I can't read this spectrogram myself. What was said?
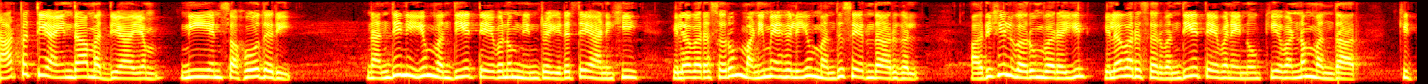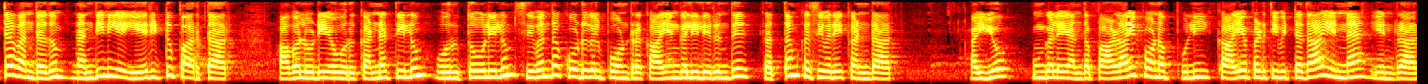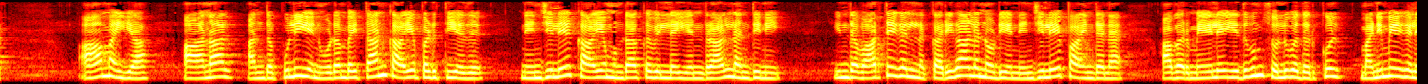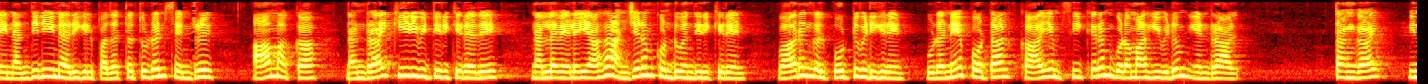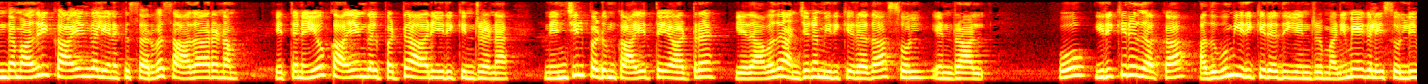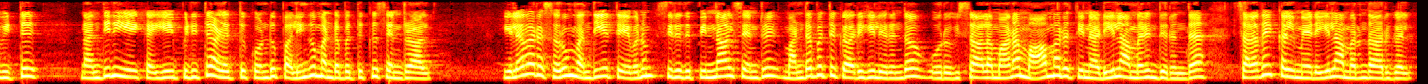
நாற்பத்தி ஐந்தாம் அத்தியாயம். நீ என் சகோதரி. நந்தினியும் வந்தியத்தேவனும் நின்ற இடத்தை அணுகி இளவரசரும் மணிமேகலையும் வந்து சேர்ந்தார்கள். அருகில் வரும் வரையில் இளவரசர் வந்தியத்தேவனை நோக்கிய வண்ணம் வந்தார். கிட்ட வந்ததும் நந்தினியை ஏறிட்டு பார்த்தார். அவளுடைய ஒரு கன்னத்திலும் ஒரு தோளிலும் சிவந்த கோடுகள் போன்ற காயங்களிலிருந்து ரத்தம் கசிவதை கண்டார். ஐயோ உங்களை அந்த பாழாய் போன புலி காயப்படுத்தி விட்டதா என்ன? என்றார். ஆம் ஐயா ஆனால் அந்த புலி என் உடம்பைத்தான் காயப்படுத்தியது. நெஞ்சிலே காயம் உண்டாக்கவில்லை என்றாள் நந்தினி. இந்த வார்த்தைகள் கரிகாலனுடைய நெஞ்சிலே பாய்ந்தன. அவர் மேலே எதுவும் சொல்லுவதற்குள் மணிமேகலை நந்தினியின் அருகில் பதற்றத்துடன் சென்று ஆம் அக்கா நன்றாய் கீறிவிட்டிருக்கிறதே. நல்ல வேளையாக அஞ்சனம் கொண்டு வந்திருக்கிறேன். வாருங்கள் போட்டு விடுகிறேன். உடனே போட்டால் காயம் சீக்கிரம் குணமாகிவிடும் என்றாள். தங்காய் இந்த மாதிரி காயங்கள் எனக்கு சர்வ சாதாரணம் எத்தனையோ காயங்கள் பட்டு ஆறியிருக்கின்றன. நெஞ்சில் படும் காயத்தை ஆற்ற ஏதாவது அஞ்சனம் இருக்கிறதா சொல் என்றாள். ஓ இருக்கிறது அக்கா அதுவும் இருக்கிறது என்று மணிமேகலை சொல்லிவிட்டு நந்தினியை கையை பிடித்து அழைத்து கொண்டு பளிங்கு மண்டபத்துக்கு சென்றாள். இளவரசரும் வந்தியத்தேவனும் சிறிது பின்னால் சென்று மண்டபத்துக்கு அருகில் இருந்த ஒரு விசாலமான மாமரத்தின் அடியில் அமர்ந்திருந்த சலவைக்கல் மேடையில் அமர்ந்தார்கள்.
